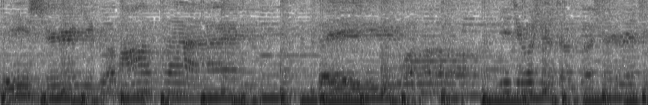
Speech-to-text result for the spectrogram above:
你是一个麻烦。对于我，你就是整个世界。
